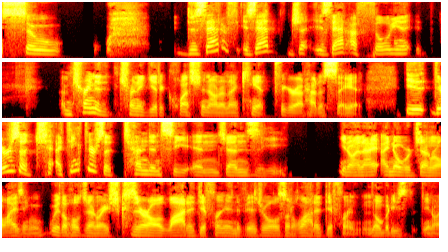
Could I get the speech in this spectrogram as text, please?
so does that is that is that affiliate I'm trying to trying to get a question out and I can't figure out how to say it. it there's a I think there's a tendency in Gen Z you know, and I, I know we're generalizing with a whole generation because there are a lot of different individuals and a lot of different, nobody's, you know,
